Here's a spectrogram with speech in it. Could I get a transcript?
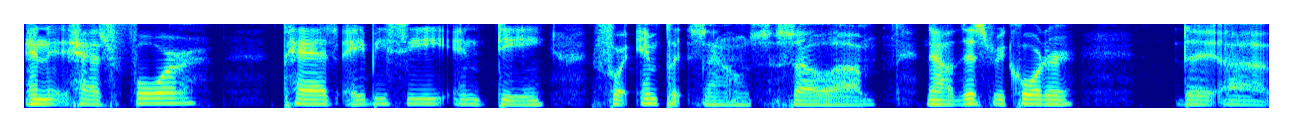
and it has four pads A, B, C, and D for input sounds. So, um, now this recorder, the uh,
